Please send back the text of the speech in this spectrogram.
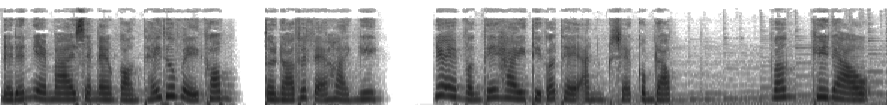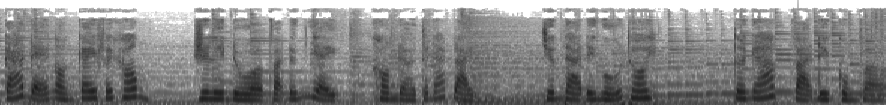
Để đến ngày mai xem em còn thấy thú vị không? Tôi nói với vẻ hoài nghi. Nếu em vẫn thấy hay thì có thể anh sẽ cùng đọc. Vâng, khi nào cá đẻ ngọn cây phải không? Julie đùa và đứng dậy, không đợi tôi đáp lại. Chúng ta đi ngủ thôi. Tôi ngáp và đi cùng vợ.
